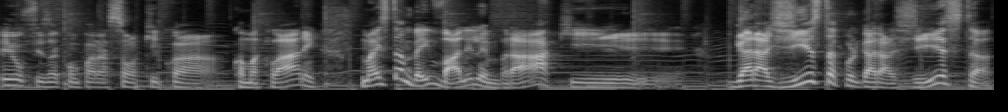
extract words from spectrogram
eu fiz a comparação aqui com a, com a McLaren, mas também vale lembrar que garagista por garagista,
